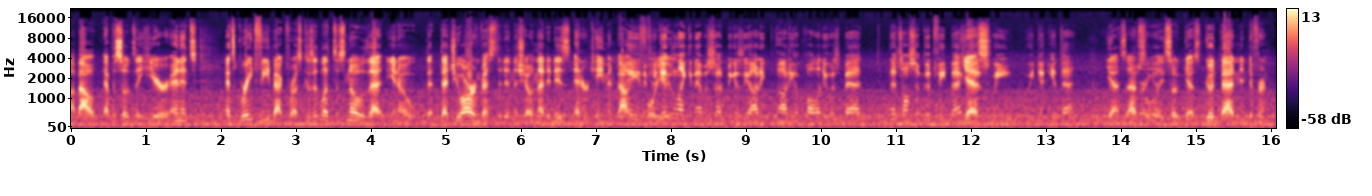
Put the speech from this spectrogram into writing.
about episodes they hear, and it's it's great feedback for us because it lets us know that you know that, that you are invested in the show and that it is entertainment value Hey, and if for you didn't like an episode because the audio, audio quality was bad, that's also good feedback. Yes. we we did get that. Yes, absolutely. So yes, good, bad, and indifferent.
